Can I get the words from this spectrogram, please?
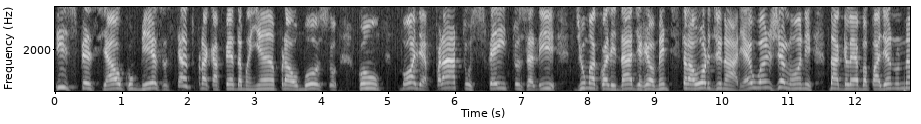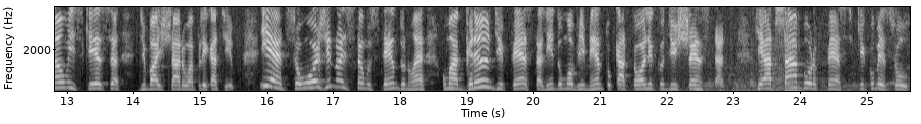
especial com mesas, tanto para café da manhã, para almoço, com olha, pratos feitos ali de uma qualidade realmente extraordinária. É o Angelone da Gleba Palhano. Não esqueça de baixar o aplicativo. E Edson, hoje nós estamos tendo, não é, uma grande festa ali do movimento católico de Schenstadt, que é a. Tabor Fest, que começou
